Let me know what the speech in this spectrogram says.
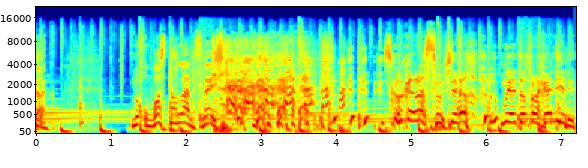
Так. Ну, у вас талант, знаете. Сколько раз уже мы это проходили.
